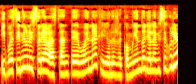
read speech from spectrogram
y pues tiene una historia bastante buena que yo les recomiendo. ¿Ya la viste, Julia?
